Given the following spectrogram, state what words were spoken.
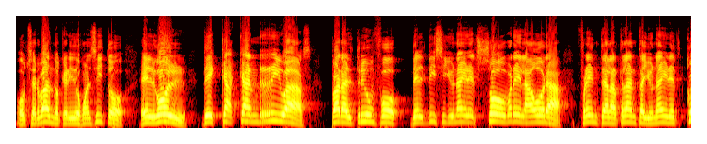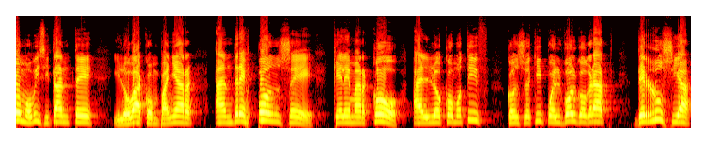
observando, querido Juancito. El gol de Cacán Rivas para el triunfo del DC United sobre la hora frente al Atlanta United como visitante y lo va a acompañar Andrés Ponce, que le marcó al Lokomotiv con su equipo el Volgograd de Rusia.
